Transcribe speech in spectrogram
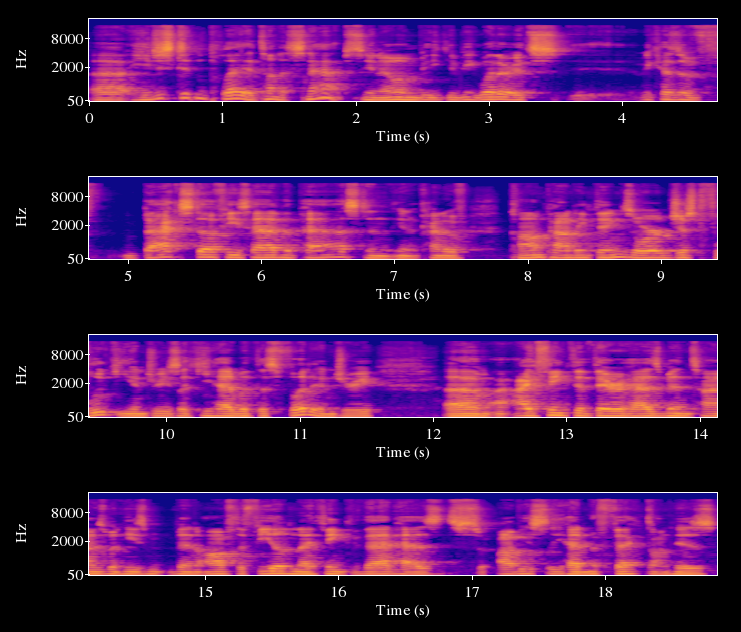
Uh, he just didn't play a ton of snaps, you know, and be, be, whether it's because of back stuff he's had in the past and you know kind of compounding things or just fluky injuries like he had with this foot injury. Um, I think that there has been times when he's been off the field, and I think that has obviously had an effect on his,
